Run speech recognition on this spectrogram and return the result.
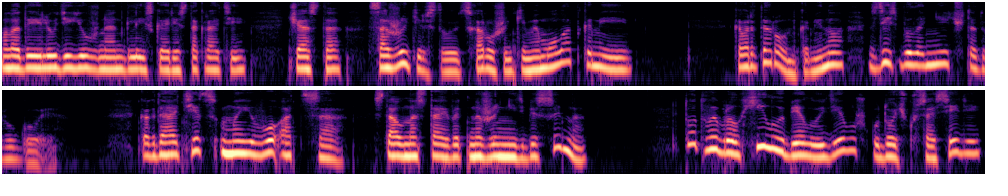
молодые люди южной английской аристократии часто сожительствуют с хорошенькими мулатками и кавардаронками, но здесь было нечто другое. Когда отец моего отца стал настаивать на женитьбе сына, тот выбрал хилую белую девушку, дочку соседей,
